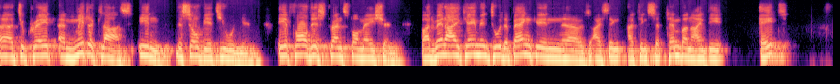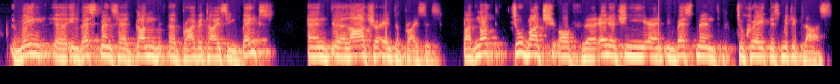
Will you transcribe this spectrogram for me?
uh, to create a middle class in the Soviet Union for this transformation. But when I came into the bank in, uh, I think, I think September 98, the main uh, investments had gone uh, privatizing banks and uh, larger enterprises, but not too much of energy and investment to create this middle class.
